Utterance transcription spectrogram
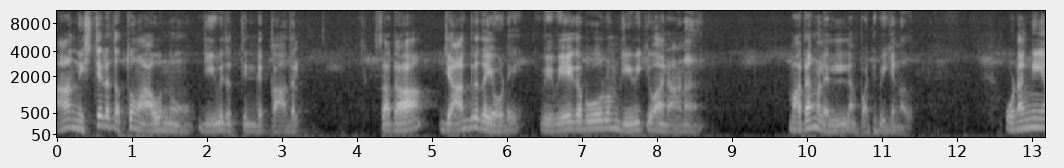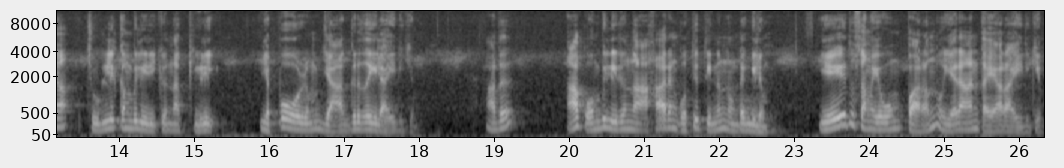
ആ നിശ്ചല തത്വമാവുന്നു ജീവിതത്തിന്റെ കാതൽ. സദാ ജാഗ്രതയോടെ വിവേകപൂർവം ജീവിക്കുവാനാണ് മതങ്ങളെല്ലാം പഠിപ്പിക്കുന്നത്. ഉണങ്ങിയ ചുള്ളിക്കമ്പിലിരിക്കുന്ന കിളി എപ്പോഴും ജാഗ്രതയിലായിരിക്കും. അത് ആ കൊമ്പിലിരുന്ന് ആഹാരം കൊത്തി തിന്നുന്നുണ്ടെങ്കിലും ഏതു സമയവും പറന്നുയരാൻ തയ്യാറായിരിക്കും.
